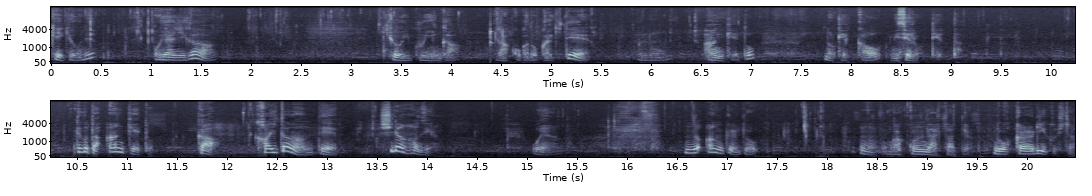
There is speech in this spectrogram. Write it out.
結局ね親父が教育委員か学校かどっかに来てあのアンケートの結果を見せろって言った。ってことはアンケートが書いたなんて知らんはずやん。親なんか。のアンケート、うん、学校に出したってどっからリークした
